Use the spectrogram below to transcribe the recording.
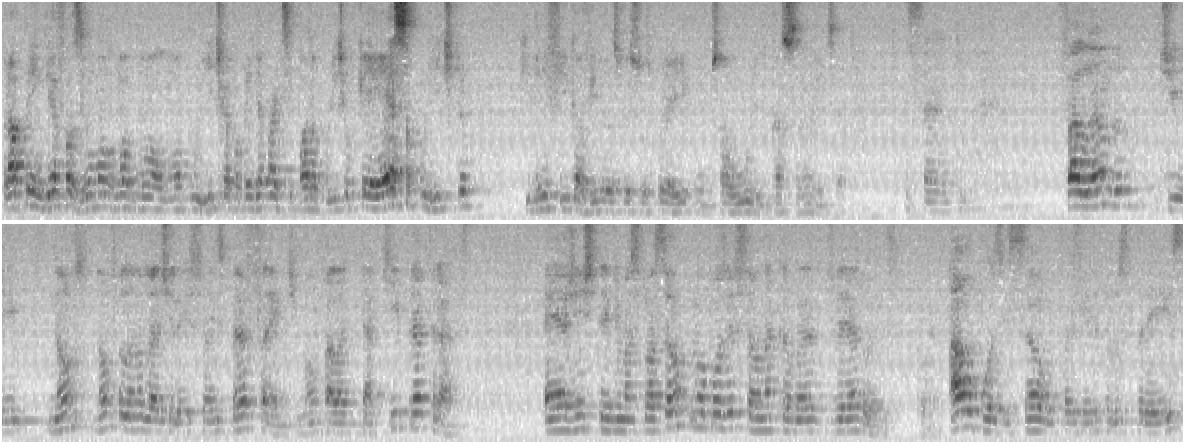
para aprender a fazer uma, uma, uma, uma política, para aprender a participar da política, porque é essa política que beneficia a vida das pessoas por aí, como saúde, educação, etc. Certo. Falando de. Não, não falando das eleições para frente, vamos falar daqui para trás. É, a gente teve uma situação, uma oposição na Câmara dos Vereadores. A oposição foi feita pelos três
